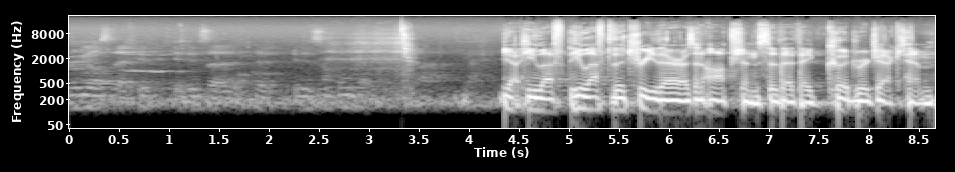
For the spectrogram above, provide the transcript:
reveals that it, it is a that it is something that uh, Yeah, he left he left the tree there as an option so that they could reject him.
